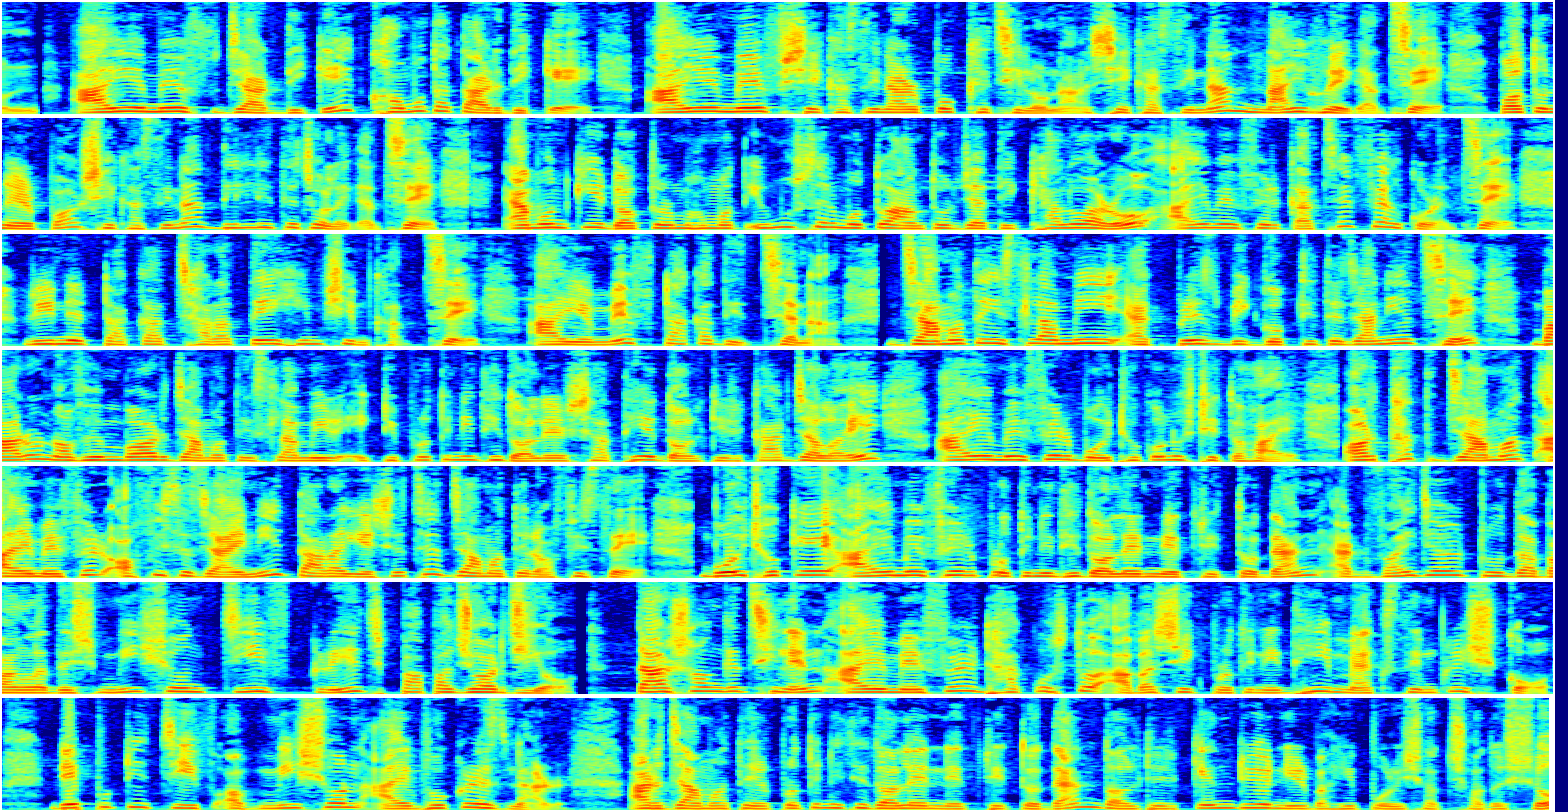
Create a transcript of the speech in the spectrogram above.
আইএমএফ যার দিকে, ক্ষমতা তার দিকে। আইএমএফ শেখ হাসিনার পক্ষে ছিল না। শেখ হাসিনা নাই হয়ে গেছে। পতনের পর শেখ হাসিনা দিল্লিতে চলে গেছে। এমনকি ডক্টর মোহাম্মদ ইউনুসের মতো আন্তর্জাতিক খেলোয়াড়ও আইএমএফ এর কাছে ফেল করেছে। ঋণের টাকা ছাড়াতে হিমশিম খাচ্ছে। আইএমএফ টাকা দিচ্ছে না। জামাতে ইসলামী এক প্রেস বিজ্ঞপ্তিতে জানিয়েছে, বারো নভেম্বর জামাতে ইসলামীর একটি প্রতিনিধি দলের সাথে দলটির কার্যালয়ে আইএমএফ এর বৈঠক অনুষ্ঠিত হয়। অর্থাৎ জামাত আইএমএফ এর অফিসে যায়নি, তারাই এসেছে জামাতের অফিসে। বৈঠকে আইএমএফ এর প্রতিনিধি দলের নেতৃত্ব দেন adviser to the Bangladesh mission chief Chris Papageorgiou. তার সঙ্গে ছিলেন আইএমএফ এর ঢাকস্থ আবাসিক প্রতিনিধি Maxim কৃষ্কো deputy chief of mission Ivo ক্রেজনার। আর জামাতের প্রতিনিধি দলের নেতৃত্ব দেন দলটির কেন্দ্রীয় নির্বাহী পরিষদ সদস্য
